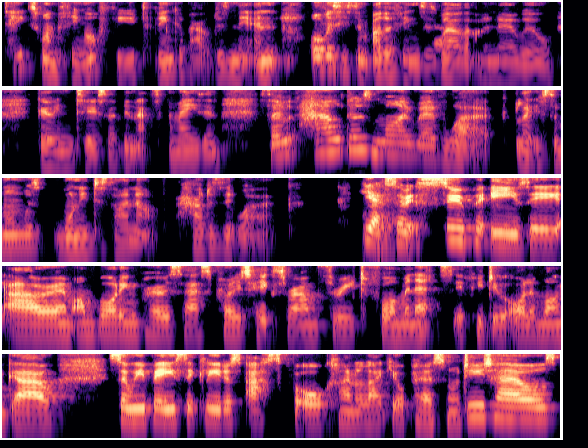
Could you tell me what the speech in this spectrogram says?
takes one thing off for you to think about, doesn't it? And obviously some other things as well that I know we'll go into. So I think that's amazing. So how does MyRev work? Like if someone was wanting to sign up, how does it work? Yeah, so it's super easy. Our um, onboarding process probably takes around three to four minutes if you do it all in one go. So we basically just ask for all kind of like your personal details.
